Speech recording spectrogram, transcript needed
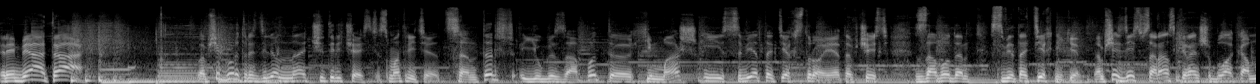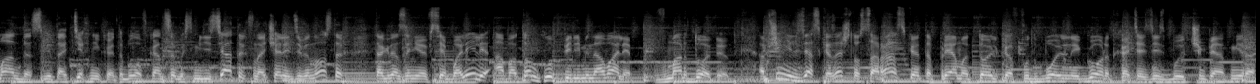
Ребята! Вообще город разделен на четыре части. Смотрите, центр, юго-запад, э, Химаш и Светотехстрой. Это в честь завода светотехники. Вообще здесь в Саранске раньше была команда светотехника. Это было в конце 80-х, в начале 90-х. Тогда за нее все болели, а потом клуб переименовали в Мордовию. Вообще нельзя сказать, что Саранск это прямо только футбольный город, хотя здесь будет чемпионат мира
